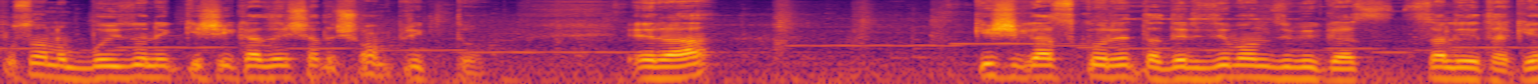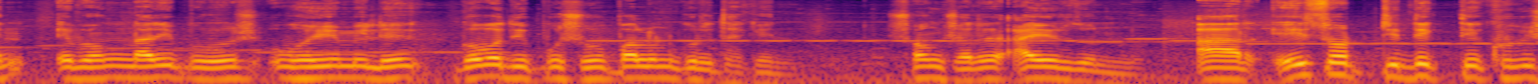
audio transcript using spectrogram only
পঁচানব্বই জনই কৃষিকাজের সাথে সম্পৃক্ত। এরা কৃষিকাজ করে তাদের জীবন জীবিকা চালিয়ে থাকেন এবং নারী পুরুষ উভয়ে মিলে গবাদি পশু পালন করে থাকেন সংসারের আয়ের জন্য। আর এই চরটি দেখতে খুবই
